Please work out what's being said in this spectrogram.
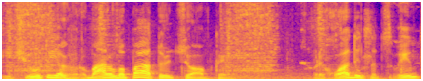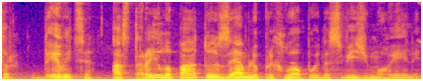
і чути, як гробар лопатою цьовкає. Приходить на цвинтар, дивиться, а старий лопатою землю прихлопує на свіжій могилі.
